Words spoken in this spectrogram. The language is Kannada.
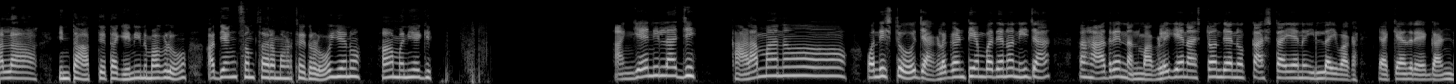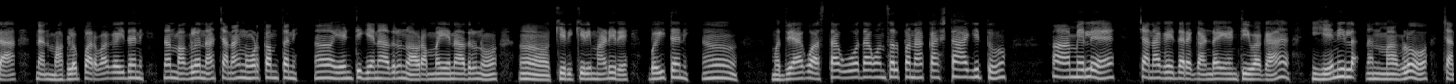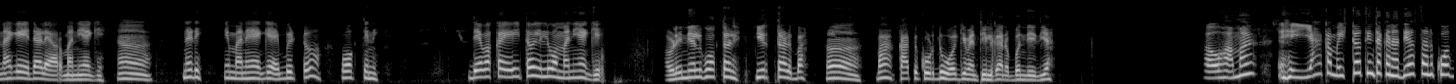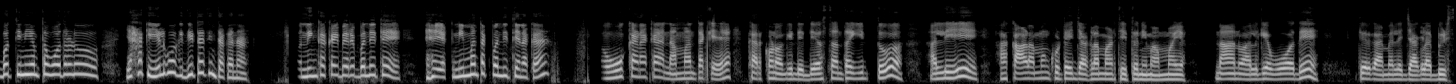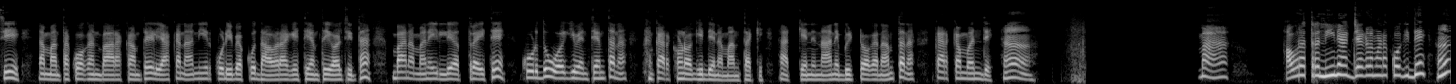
ಅಲ್ಲ, ಇಂಥ ಅತ್ತೆ ತಾಗೆ ನಿನ್ನ ಮಗಳು ಅದ್ ಹೆಂಗ್ ಸಂಸಾರ ಮಾಡ್ತಾ ಇದ್ದಾಳೋ ಏನೋ? ಆ, ಮನೆಯಾಗಿ. ಹಂಗೇನಿಲ್ಲ ಅಜ್ಜಿ. ಕಾಳಮ್ಮನು ಒಂದಿಷ್ಟು ಜಗಳ ಗಂಟಿ ಎಂಬುದೇನೋ ನಿಜ. ಆದ್ರೆ ನನ್ನ ಮಗಳಿಗೇನು ಅಷ್ಟೊಂದೇನು ಕಷ್ಟ ಏನು ಇಲ್ಲ ಇವಾಗ. ಯಾಕೆಂದ್ರೆ ಗಂಡ ನನ್ನ ಮಗಳು ಪರವಾಗ ಇದ್ದಾನೆ. ನನ್ನ ಮಗಳನ್ನ ಚೆನ್ನಾಗಿ ನೋಡ್ಕೊಂತಾನೆ ಎಂಟಿಗೇನಾದ್ರೂ ಅವ್ರ ಅಮ್ಮ ಏನಾದ್ರೂ ಕಿರಿಕಿರಿ ಮಾಡಿರೆ ಬೈತಾನೆ. ಹ್ಮ್ ಮದ್ವೆ ಆಗುವ ಹೊಸ್ದಾಗ್ ಹೋದಾಗ ಒಂದ್ ಸ್ವಲ್ಪ ನಾ ಕಷ್ಟ ಆಗಿತ್ತು. ಆಮೇಲೆ ಚೆನ್ನಾಗಿದ್ದಾರೆ ಗಂಡ ಹೆಂಡತಿ ಇವಾಗ. ಏನಿಲ್ಲ ನನ್ನ ಮಗಳು ಚೆನ್ನಾಗೇ ಇದ್ದಾಳೆ ಅವ್ರ ಮನೆಯಾಗಿ. ಹಾಂ ನಡಿ ನಿಮ್ಮ ಮನೆಯಾಗೆ ಬಿಟ್ಟು ಹೋಗ್ತೀನಿ. ದೇವಕ್ಕ ಐತೋ ಇಲ್ವೋ ಮನೆಯಾಗೆ? ಅವಳಿನೆಲ್ಗೆ ಹೋಗ್ತಾಳೆ? ಇರ್ತಾಳೆ ಬಾ. ಹಾ ಬಾ ಕಾಪಿ ಕುಡ್ದು ಹೋಗಿವಂತ ಇಲ್ಗಾರ ಬಂದಿದ್ಯಾ? ಓ ಅಮ್ಮ ಯಾಕಮ್ಮ ಇಷ್ಟೊತ್ತಿನ ತಕನ ದೇವಸ್ಥಾನಕ್ಕೆ ಹೋಗಿ ಬರ್ತೀನಿ ಅಂತ ಹೋದಳು? ಯಾಕೆ ಎಲ್ಲಿ ಹೋಗಿ ಇಷ್ಟೊತ್ತಿನ ತಕನ ನಿಂಕ ಕೈ ಬೇರೆ ಬಂದಿತ್ತೆ. ಯಾಕೆ ನಿಮ್ಮಂತಕ್ಕೆ ಬಂದಿತ್ತೇನಕ ಹ್ಞೂ ಕಣಕ ನಮ್ಮಂತಕ್ಕೆ ಕರ್ಕೊಂಡು ಹೋಗಿದ್ದೆ. ದೇವಸ್ಥಾನ ಇತ್ತು. ಅಲ್ಲಿ ಆ ಕಾಳಮ್ಮನ ಕುಟೆ ಜಗಳ ಮಾಡ್ತಿತ್ತು ನಿಮ್ಮ ಅಮ್ಮಯ್ಯ. ನಾನು ಅಲ್ಲಿಗೆ ಓದಿ ತಿರ್ಗ ಆಮೇಲೆ ಜಗಳ ಬಿಡಿಸಿ ನಮ್ಮಂತಕ್ಕೆ ಹೋಗೋಣ ಬಾರಕ್ಕ ಅಂತೇಳಿ ಯಾಕನ ನೀರು ಕುಡಿಬೇಕು ದಾವರಾಗೈತಿ ಅಂತ ಹೇಳ್ತಿದ್ದ. ಬಾ, ನಮ್ಮ ಮನೆ ಇಲ್ಲಿ ಹತ್ರ ಐತೆ. ಕುಡ್ದು ಅಂತ ಅಂತನ ಕರ್ಕೊಂಡು ಹೋಗಿದ್ದೆ ನಮ್ಮ ಅಂತಕ್ಕೆ. ಅದಕ್ಕೇನೆ ನಾನೇ ಬಿಟ್ಟು ಹೋಗೋಣ ಅಂತನ ಕರ್ಕೊಂಬಂದೆ ಹಾ. ಅಮ್ಮ, ಅವ್ರ ಹತ್ರ ನೀನ್ ಯಾಕೆ ಜಗಳ ಮಾಡಕ್ ಹೋಗಿದ್ದೆ? ಹಾ?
